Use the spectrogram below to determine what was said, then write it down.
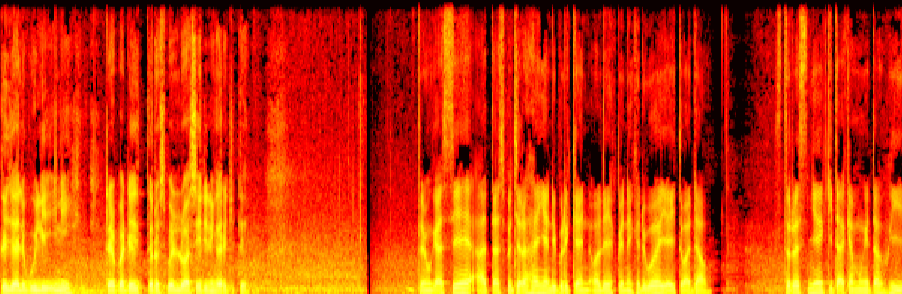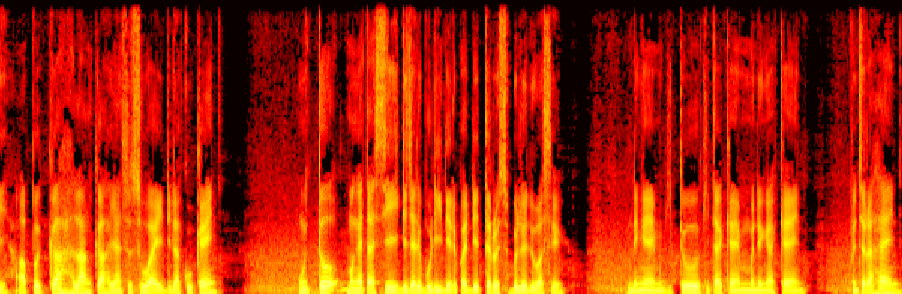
gejala buli ini daripada terus berluasa di negara kita. Terima kasih atas pencerahan yang diberikan oleh panel kedua iaitu Adam. Seterusnya kita akan mengetahui apakah langkah yang sesuai dilakukan untuk mengatasi gejala buli daripada terus berleluasa. Dengan begitu kita akan mendengarkan pencerahan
